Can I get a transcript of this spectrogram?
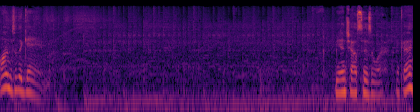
On to the game. Mienshao Scizor, okay?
